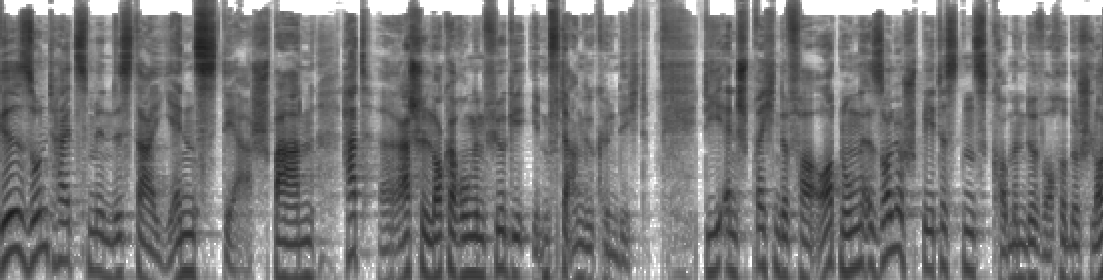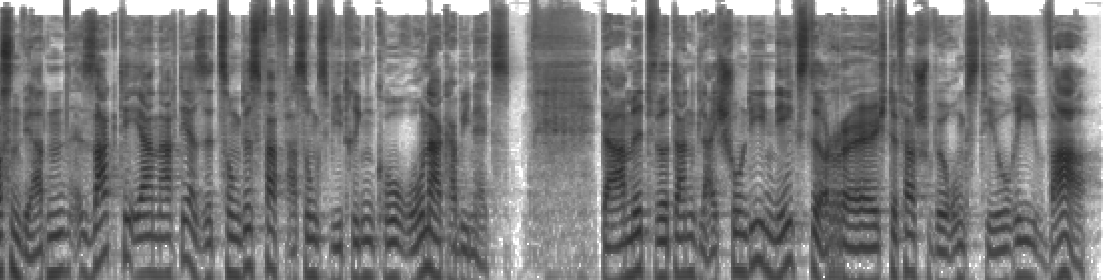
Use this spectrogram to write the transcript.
Gesundheitsminister Jens der Spahn hat rasche Lockerungen für Geimpfte angekündigt. Die entsprechende Verordnung solle spätestens kommende Woche beschlossen werden, sagte er nach der Sitzung des verfassungswidrigen Corona-Kabinetts. Damit wird dann gleich schon die nächste rechte Verschwörungstheorie wahr.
